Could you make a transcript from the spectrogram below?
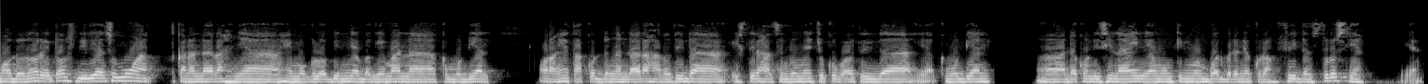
mau donor itu harus dilihat semua tekanan darahnya, hemoglobinnya bagaimana, kemudian orangnya takut dengan darah atau tidak, istirahat sebelumnya cukup atau tidak, ya kemudian uh, ada kondisi lain yang mungkin membuat badannya kurang fit dan seterusnya, ya.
